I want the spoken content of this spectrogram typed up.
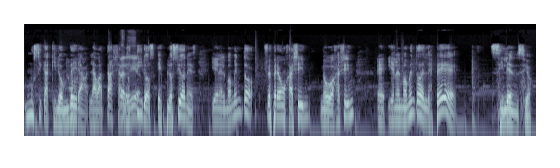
Música quilombera, la batalla, los tiros, explosiones. Y en el momento, yo esperaba un Hajin, no hubo Hajin. eh, y en el momento del despegue, silencio.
